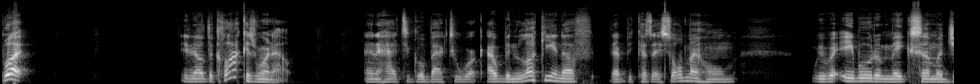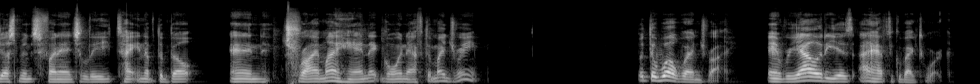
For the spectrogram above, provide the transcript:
But you know, the clock has run out, and I had to go back to work. I've been lucky enough that because I sold my home, we were able to make some adjustments financially, tighten up the belt, and try my hand at going after my dream. But the well ran dry. And reality is, I have to go back to work.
